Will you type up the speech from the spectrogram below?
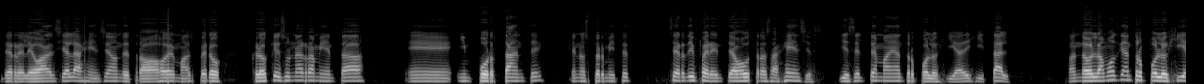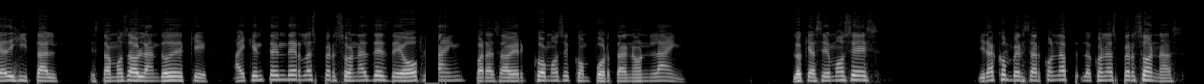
relevancia a la agencia donde trabajo además, pero creo que es una herramienta eh, importante que nos permite ser diferente a otras agencias y es el tema de antropología digital. Cuando hablamos de antropología digital, estamos hablando de que hay que entender las personas desde offline para saber cómo se comportan online. Lo que hacemos es ir a conversar con, con las personas,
